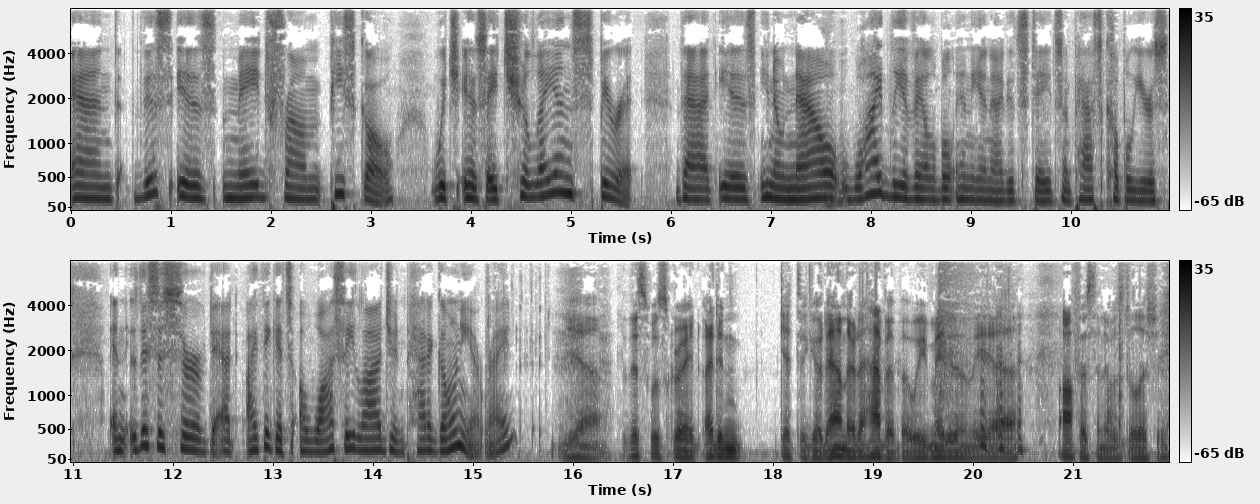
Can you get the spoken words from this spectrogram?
And this is made from pisco, which is a Chilean spirit that is, you know, now mm-hmm. widely available in the United States in the past couple years. And this is served at, I think it's Awasi Lodge in Patagonia, right? Yeah, this was great. I didn't get to go down there to have it, but we made it in the uh, office, and it was delicious.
